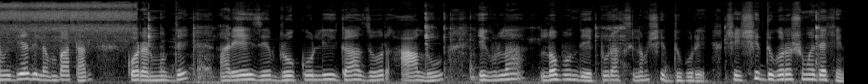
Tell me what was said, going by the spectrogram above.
আমি দিয়ে দিলাম বাটার করার মধ্যে। আর এই যে ব্রোকলি, গাজর, আলু, এগুলা লবণ দিয়ে একটু রাখছিলাম সিদ্ধ করে। সেই সিদ্ধ করার সময় দেখেন,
